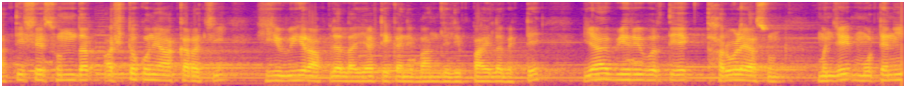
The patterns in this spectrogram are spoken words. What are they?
अतिशय सुंदर अष्टकोनी आकाराची ही विहीर आपल्याला या ठिकाणी बांधलेली पाहायला भेटते. या विहिरीवरती एक थारोळे असून म्हणजे मोठ्याने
